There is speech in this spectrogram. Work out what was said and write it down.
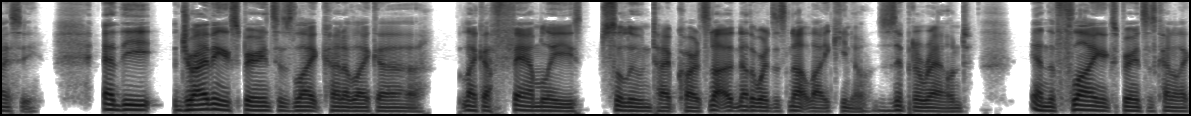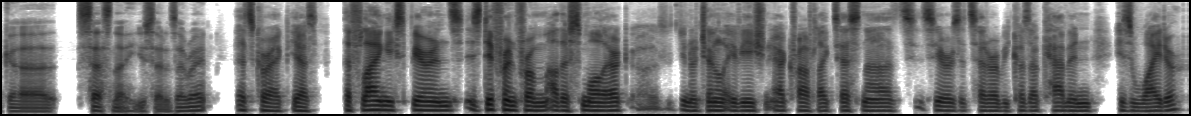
I see. And the driving experience is like kind of like a like a family saloon type car. It's not in other words, it's not like, you know, zipping around. And the flying experience is kind of like a Cessna, you said, is that right? That's correct. Yes, the flying experience is different from other small air, uh, you know, general aviation aircraft like Cessna, Cirrus, etc. Because our cabin is wider,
